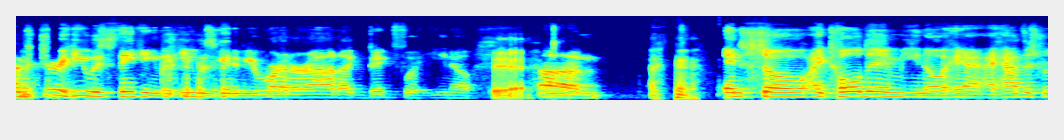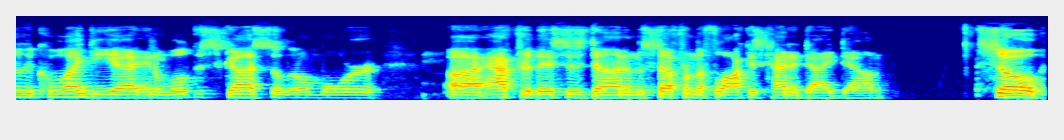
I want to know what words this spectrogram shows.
I'm sure he was thinking that he was going to be running around like Bigfoot, you know. Yeah. Um, and so I told him, you know, hey, I have this really cool idea, and we'll discuss a little more uh, after this is done and the stuff from the flock has kind of died down. So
